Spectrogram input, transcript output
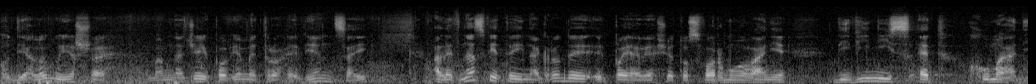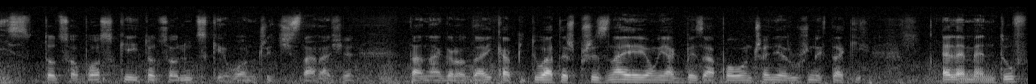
O dialogu jeszcze, mam nadzieję, powiemy trochę więcej, ale w nazwie tej nagrody pojawia się to sformułowanie divinis et humanis. To, co boskie i to, co ludzkie łączyć stara się ta nagroda i kapituła też przyznaje ją jakby za połączenie różnych takich elementów.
